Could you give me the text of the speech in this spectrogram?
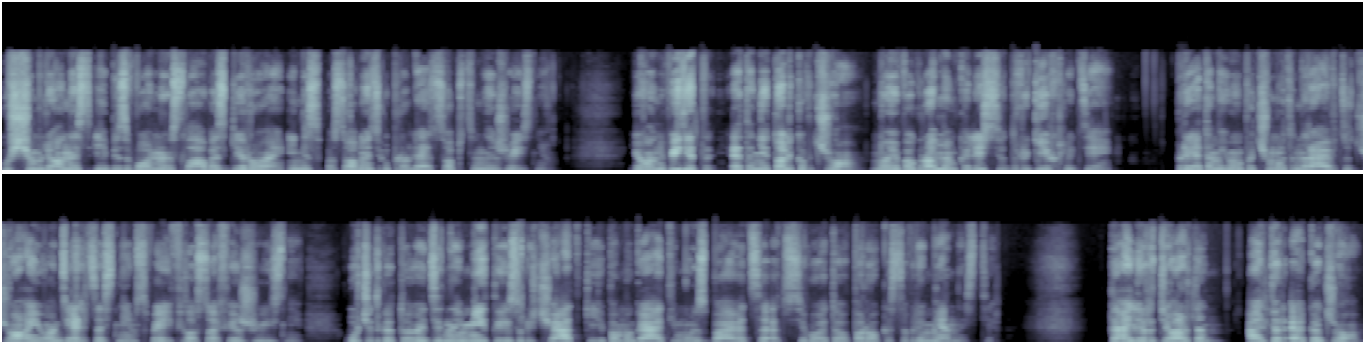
ущемленность и безвольную слабость героя и неспособность управлять собственной жизнью. И он видит это не только в Джо, но и в огромном количестве других людей. При этом ему почему-то нравится Джо, и он делится с ним своей философией жизни, учит готовить динамиты из взрывчатки и помогает ему избавиться от всего этого порока современности. Тайлер Дёрден – альтер-эго Джо,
